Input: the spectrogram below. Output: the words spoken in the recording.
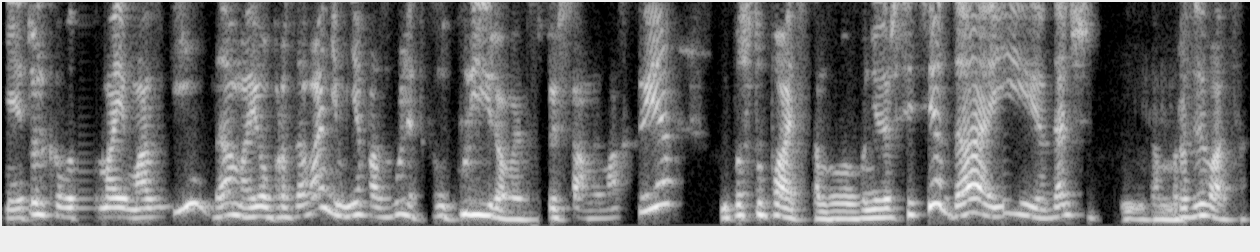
И только вот мои мозги, да, мое образование мне позволит конкурировать в той самой Москве поступать там в университет, да, и дальше там развиваться.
